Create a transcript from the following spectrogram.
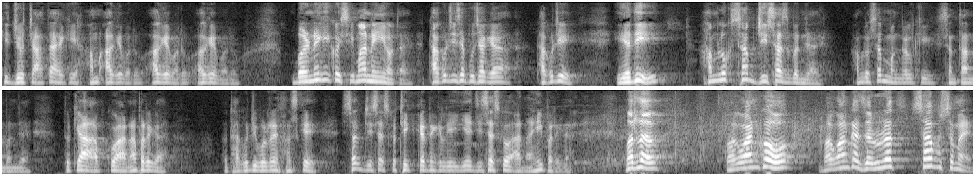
कि जो चाहता है कि हम आगे बढ़ो आगे बढ़ो आगे बढ़ो। बढ़ने की कोई सीमा नहीं होता है। ठाकुर जी से पूछा गया, ठाकुर जी, यदि हम लोग सब जीसस बन जाए, हम लोग सब मंगल की संतान बन जाए तो क्या आपको आना पड़ेगा? तो ठाकुर जी बोल रहे हैं, हंस के, सब जीसस को ठीक करने के लिए ये जीसस को आना ही पड़ेगा। मतलब भगवान को, भगवान का ज़रूरत सब समय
